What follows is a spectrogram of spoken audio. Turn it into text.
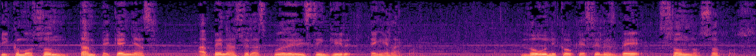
y como son tan pequeñas, apenas se las puede distinguir en el agua. Lo único que se les ve son los ojos,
